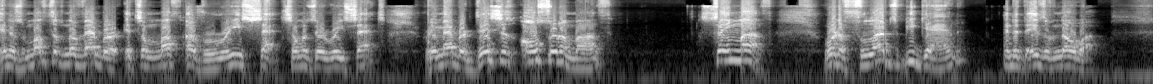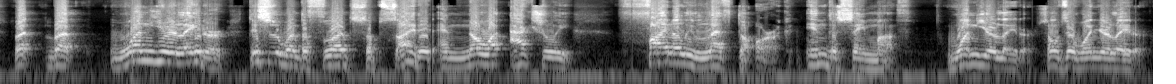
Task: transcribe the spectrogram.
In this month of November, it's a month of reset. Someone say reset. Remember, this is also the month, same month, where the floods began in the days of Noah. But, but one year later, this is when the flood subsided and Noah actually finally left the ark in the same month. One year later. Someone said one year later.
